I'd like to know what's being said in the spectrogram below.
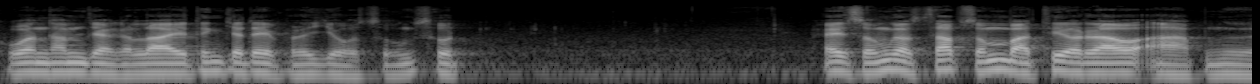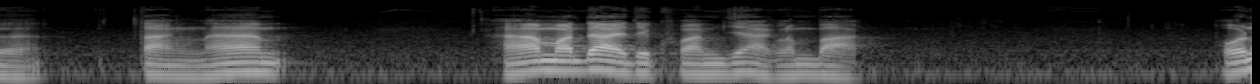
ควรทำอย่างไรถึงจะได้ประโยชน์สูงสุด ให้สมกับทรัพย์สมบัติที่เราอาบเหงื่อต่างน้ำหามาได้ด้วยความยากลำบาก ผล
